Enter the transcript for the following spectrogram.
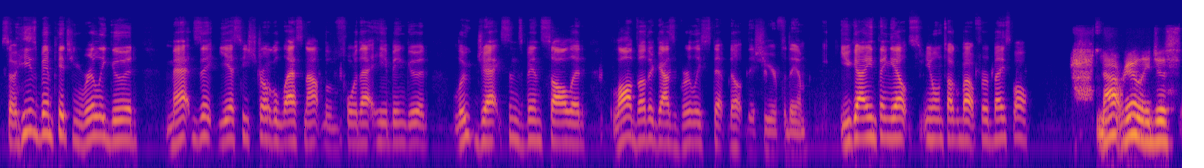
so he's been pitching really good Matzek, yes he struggled last night but before that he had been good luke jackson's been solid a lot of other guys have really stepped up this year for them you got anything else you want to talk about for baseball not really. Just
